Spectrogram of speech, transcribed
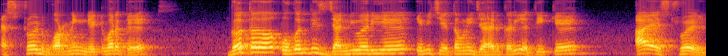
એસ્ટ્રોઇડ વોર્નિંગ નેટવર્કે ગત ઓગણત્રીસ જાન્યુઆરીએ એવી ચેતવણી જાહેર કરી હતી કે આ એસ્ટ્રોઇડ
